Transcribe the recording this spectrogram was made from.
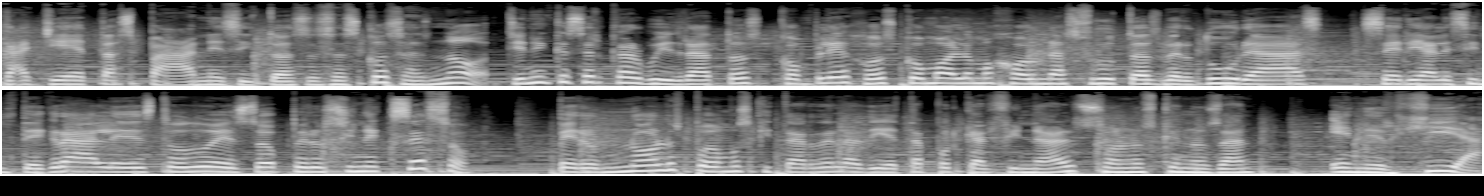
galletas, panes y todas esas cosas. No, tienen que ser carbohidratos complejos como a lo mejor unas frutas, verduras, cereales integrales, todo eso, pero sin exceso. Pero no los podemos quitar de la dieta porque al final son los que nos dan energía.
